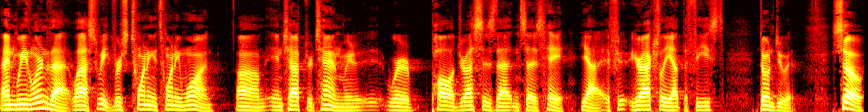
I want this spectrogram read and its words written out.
And we learned that last week, verse 20 and 21 um, in chapter 10, we, where Paul addresses that and says, hey, yeah, if you're actually at the feast, don't do it. So,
